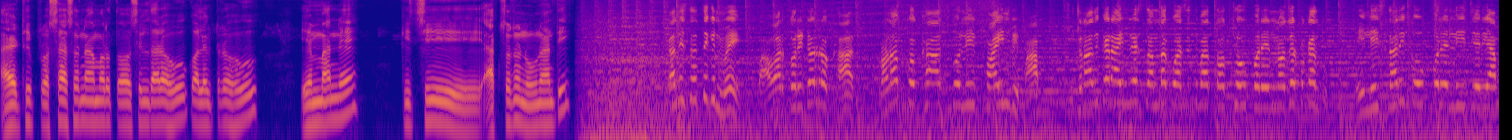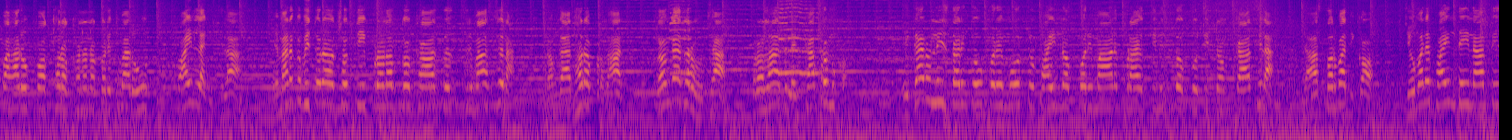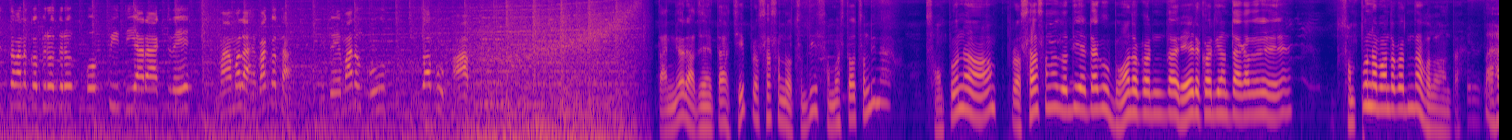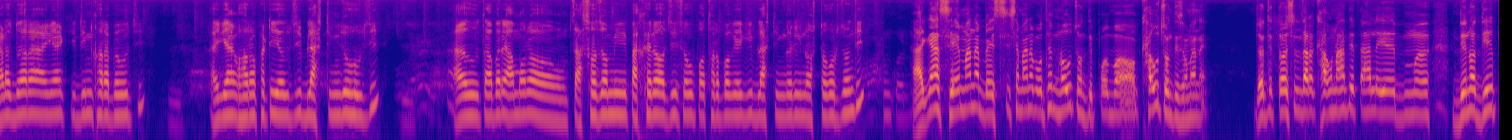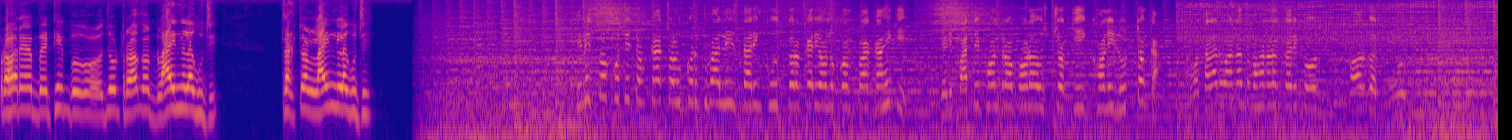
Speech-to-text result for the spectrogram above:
ଆଉ ଏଠି ପ୍ରଶାସନ ଆମର ତହସିଲଦାର ହେଉ କଲେକ୍ଟର ହେଉ ଏମାନେ କିଛି ଆକ୍ସନ୍ ନେଉନାହାନ୍ତି ଖାଲି ସେତିକି ନୁହେଁ ପାୱାର କରିଡରର ଖାସ୍ ପ୍ରଣବଙ୍କ ଖାସ୍ ବୋଲି ଫାଇନ୍ ବି ମାଫ ସୂଚନାଧିକାର ଆଇନରେ ସାମ୍ନାକୁ ଆସିଥିବା ତଥ୍ୟ ଉପରେ ନଜର ପକାନ୍ତୁ ଏହି ଲିଜ୍ଧାରୀଙ୍କ ଉପରେ ଲିଜ୍ ଏରିଆ ବାହାରୁ ପଥର ଖନନ କରିଥିବାରୁ ଫାଇନ୍ ଲାଗିଥିଲା এমানক ভিতরে অনেক প্রণব কখাস শ্রীবাস জেনা গঙ্গাধর প্রধান গঙ্গাধর ওঝা প্রহ্লাদ লেখা প্রমুখ এগার লিজধারীঙ্ উপরে মোট ফাইনর পরিমাণ প্রায় তিনশ কোটি টঙ্কা লা যা সর্বাধিক যে ফাইন দিয়ে না সে বিরোধে ওপিডিআর আক্টরে মামলা হওয়া কথা কিন্তু এমানকু সবু ভাব স্থানীয় রাজনেতা অছি প্রশাসন অনেক সমস্ত অনেক না ସମ୍ପୂର୍ଣ୍ଣ ପ୍ରଶାସନ ଯଦି ଏଟାକୁ ବନ୍ଦ କରନ୍ତା ରେଡ୍ କରିଦିଅନ୍ତା ଆଗରେ ସମ୍ପୂର୍ଣ୍ଣ ବନ୍ଦ କରିଦିଅନ୍ତା ଭଲ ହୁଅନ୍ତା ପାହାଡ଼ ଦ୍ୱାରା ଆଜ୍ଞା କିଡ଼ିନ୍ ଖରାପ ହେଉଛି ଆଜ୍ଞା ଘର ଫାଟି ଯାଉଛି ବ୍ଲାଷ୍ଟିଂ ଯେଉଁ ହେଉଛି ଆଉ ତାପରେ ଆମର ଚାଷ ଜମି ପାଖରେ ଅଛି ସବୁ ପଥର ପକେଇକି ବ୍ଲାଷ୍ଟିଂ କରିକି ନଷ୍ଟ କରୁଛନ୍ତି ଆଜ୍ଞା ସେମାନେ ବେଶୀ ସେମାନେ ବୋଧେ ନେଉଛନ୍ତି ଖାଉଛନ୍ତି ସେମାନେ ଯଦି ତହସିଲଦାର ଖାଉନାହାନ୍ତି ତାହେଲେ ଦିନ ଦୁଇ ପ୍ରହରେ ଏଠି ଯେଉଁ ଟ୍ରକ୍ ଲାଇନ୍ ଲାଗୁଛି ট্রাক্টর লাইন লাগুছি ତିନିଶହ କୋଟି ଟଙ୍କା ଚଳୁ କରୁଥିବା ଲିଜ୍ଦାରୀଙ୍କୁ ସରକାରୀ ଅନୁକମ୍ପା କାହିଁକି ଜେଡି ପାର୍ଟି ଫଣ୍ଡର ବଡ଼ ଉତ୍ସ କି ଖଣି ଲୁଟ୍ ଟଙ୍କା ଧର୍ମଶାଳାରୁ ଆନନ୍ଦ ମହାରଣଙ୍କ ରିପୋର୍ଟ ଅର୍ଗସ୍ ନ୍ୟୁଜ୍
